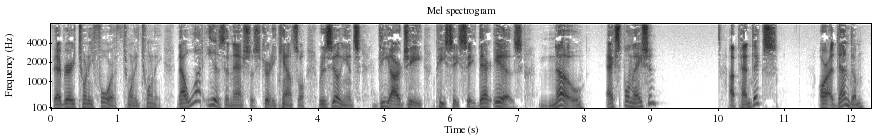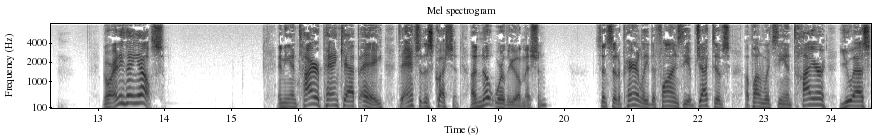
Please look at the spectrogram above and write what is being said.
February 24th, 2020. Now, what is the National Security Council Resilience DRG PCC? There is no explanation, appendix, or addendum, nor anything else in the entire PANCAP A to answer this question, a noteworthy omission, since it apparently defines the objectives upon which the entire U.S.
